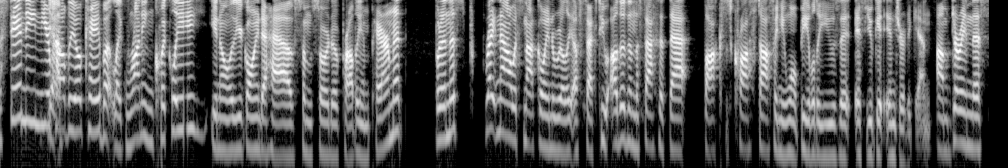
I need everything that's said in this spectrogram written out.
standing, you're Yeah. probably okay, but like running quickly, you know, you're going to have some sort of probably impairment. But in this, right now, it's not going to really affect you, other than the fact that that box is crossed off and you won't be able to use it if you get injured again um during this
